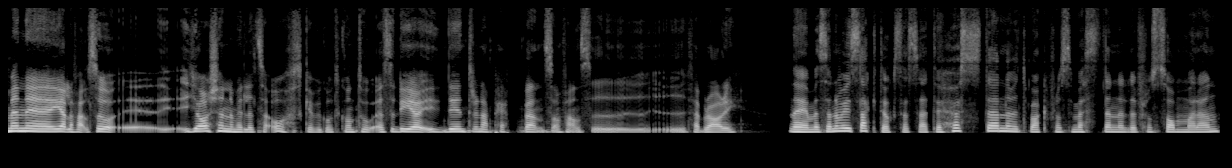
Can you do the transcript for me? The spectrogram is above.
Men eh, i alla fall, så eh, jag känner mig lite så här, åh, ska vi gå till kontor? Alltså det, det är inte den här peppen som fanns i, i februari. Nej, men sen har vi sagt det också, så här, till hösten när vi är tillbaka från semestern eller från sommaren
